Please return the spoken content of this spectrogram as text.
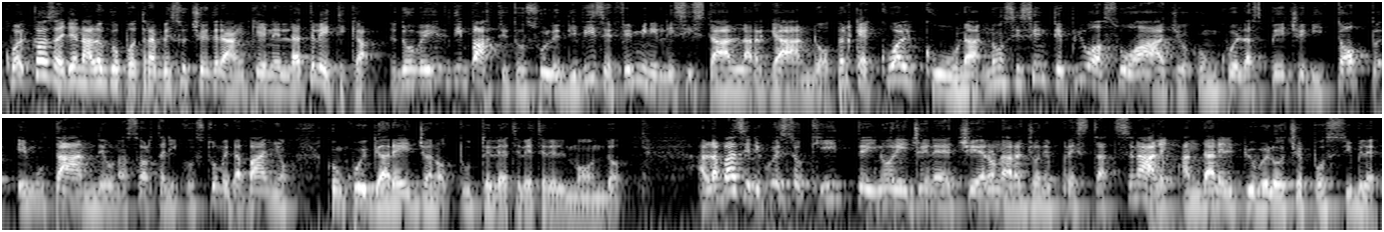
qualcosa di analogo potrebbe succedere anche nell'atletica, dove il dibattito sulle divise femminili si sta allargando, perché qualcuna non si sente più a suo agio con quella specie di top e mutande, una sorta di costume da bagno con cui gareggiano tutte le atlete del mondo. Alla base di questo kit in origine c'era una ragione prestazionale, andare il più veloce possibile,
